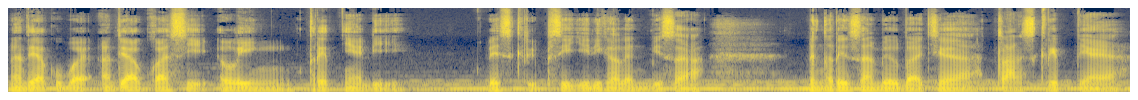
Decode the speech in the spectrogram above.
Nanti aku nanti aku kasih link threadnya di deskripsi jadi kalian bisa dengerin sambil baca transkripnya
